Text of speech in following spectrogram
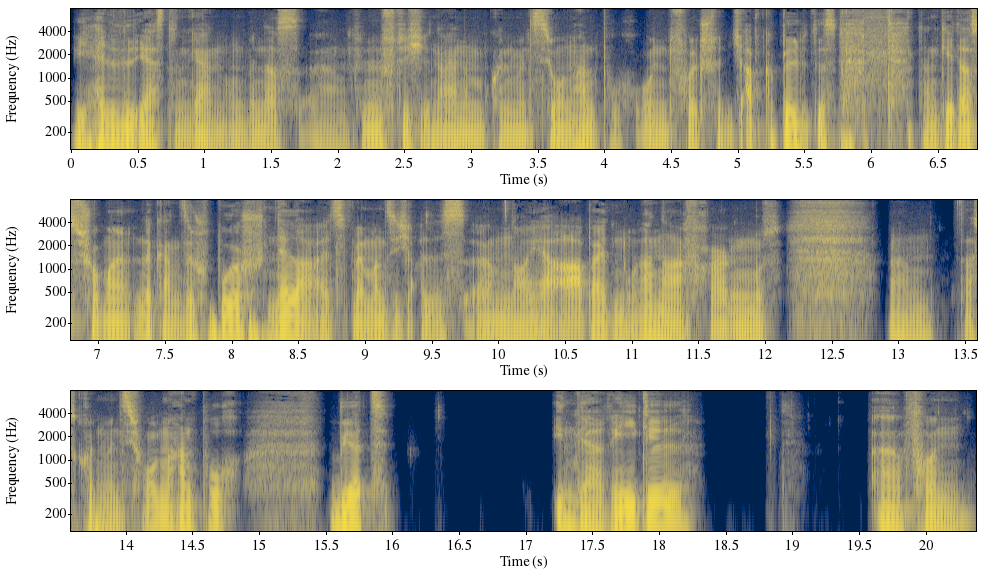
wie hättet ihr es denn gern? Und wenn das äh, vernünftig in einem Konventionenhandbuch und vollständig abgebildet ist, dann geht das schon mal eine ganze Spur schneller, als wenn man sich alles ähm, neu erarbeiten oder nachfragen muss. Ähm, das Konventionenhandbuch wird in der Regel äh, von,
